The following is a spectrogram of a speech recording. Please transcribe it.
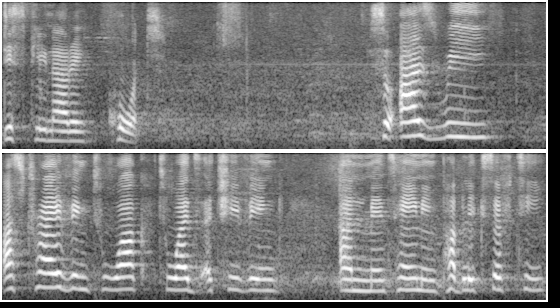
disciplinary court. So, as we are striving to work towards achieving and maintaining public safety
